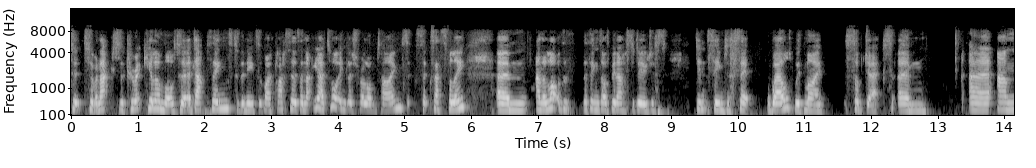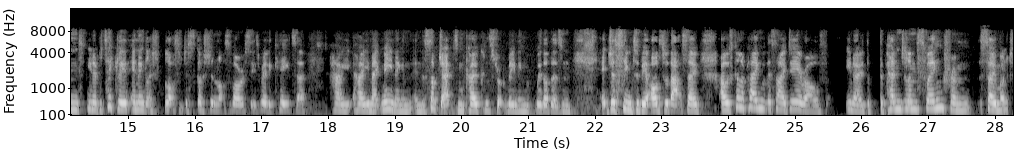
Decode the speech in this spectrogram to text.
to, to enact the curriculum or to adapt things to the needs of my classes. And, know, I taught English for a long time successfully. Um, and a lot of the, the, things I was being asked to do just didn't seem to fit well with my subjects. Um, uh, and you know, particularly in, English, lots of discussion, lots of oracy is really key to how you how you make meaning in, in the subject and co-construct meaning with others. And it just seemed to be at odds with that. So I was kind of playing with this idea of you know the, the pendulum swing from so mm. much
